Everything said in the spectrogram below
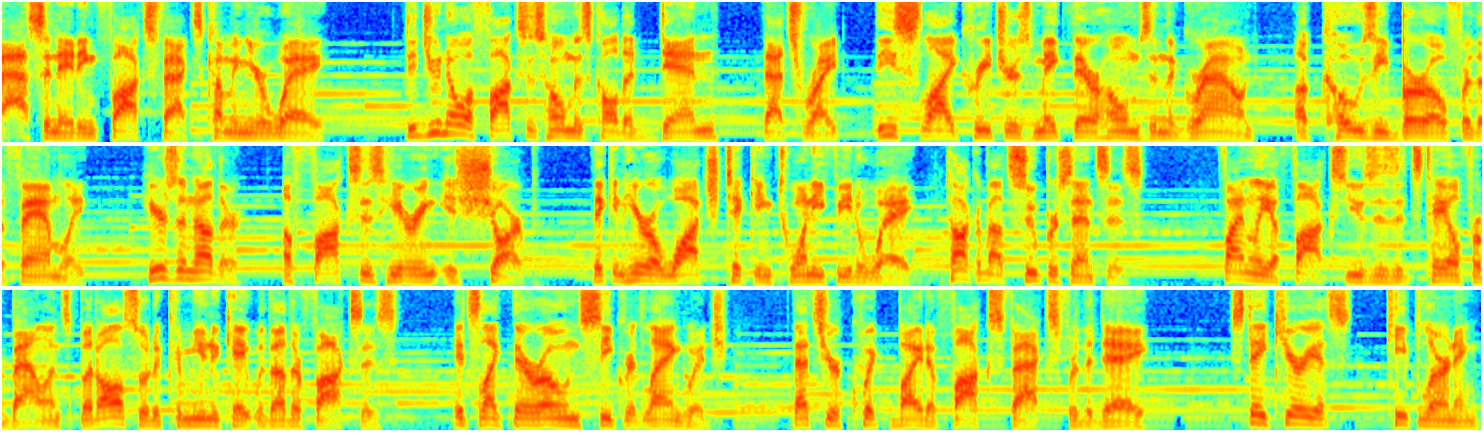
fascinating fox facts coming your way. Did you know a fox's home is called a den? That's right, these sly creatures make their homes in the ground, a cozy burrow for the family. Here's another, a fox's hearing is sharp. They can hear a watch ticking 20 feet away. Talk about super senses. Finally, a fox uses its tail for balance but also to communicate with other foxes. It's like their own secret language. That's your quick bite of fox facts for the day. Stay curious, keep learning,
